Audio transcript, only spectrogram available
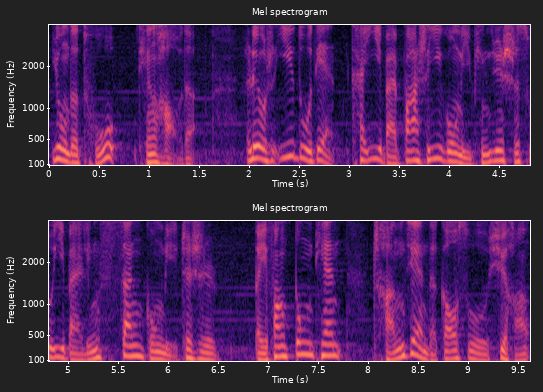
用的图挺好的，六十一度电开一百八十一公里，平均时速一百零三公里，这是北方冬天常见的高速续航。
